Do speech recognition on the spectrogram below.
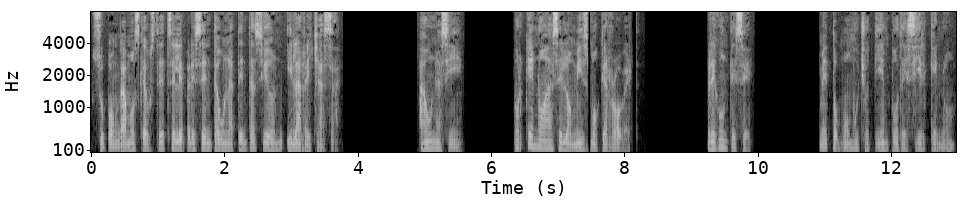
Supongamos que a usted se le presenta una tentación y la rechaza. Aún así, ¿por qué no hace lo mismo que Robert? Pregúntese, ¿me tomó mucho tiempo decir que no?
